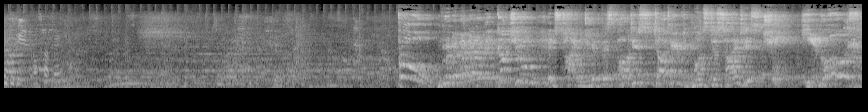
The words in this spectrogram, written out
I'll stop there. Got you! It's time to get this party started, monster scientists! Here goes!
